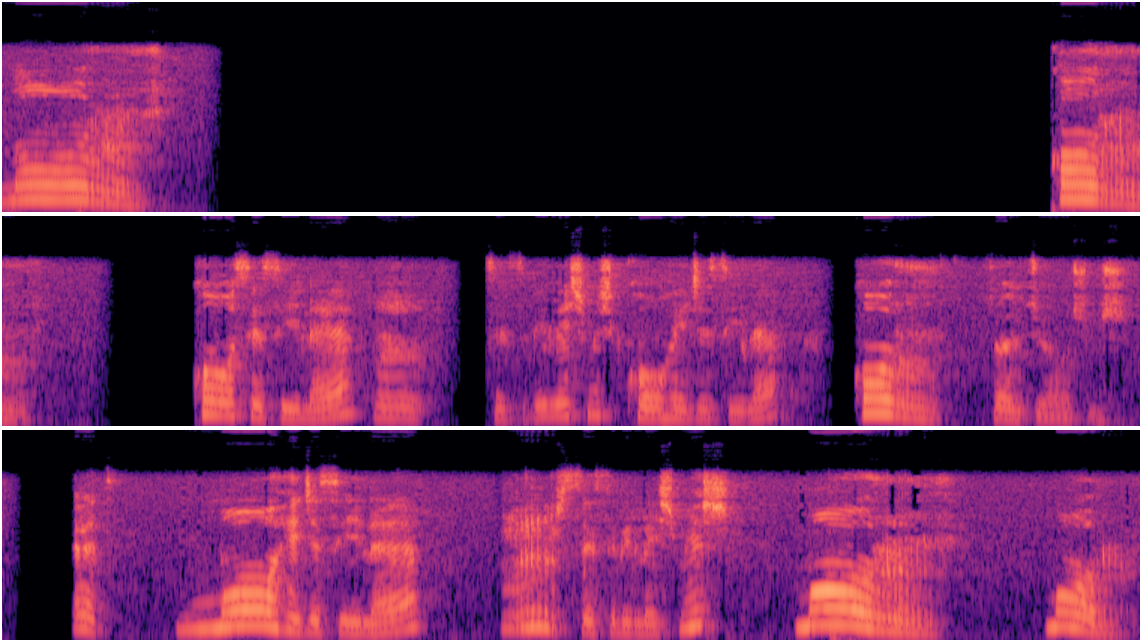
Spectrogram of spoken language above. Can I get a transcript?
Lor. Kor. Ko sesiyle r sesi birleşmiş. Ko hecesiyle kor sözcüğü oluşmuş. Evet. Mo hecesiyle r sesi birleşmiş. Mor. Mor.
